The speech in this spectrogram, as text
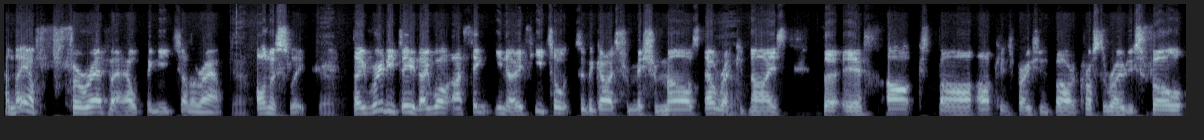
and they are forever helping each other out. Yeah. Honestly, Yeah. they really do. They want. I think you know, if you talk to the guys from Mission Mars, they'll recognise that if Arc's bar, Arc Inspirations bar across the road is full,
